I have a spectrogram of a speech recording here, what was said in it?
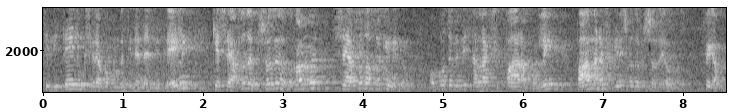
τη detailing σειρά που έχουμε με την NS Detailing και σε αυτό το επεισόδιο θα το κάνουμε σε αυτό το αυτοκίνητο. Οπότε επειδή θα αλλάξει πάρα πολύ, πάμε να ξεκινήσουμε το επεισόδιο μας. Φύγαμε.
